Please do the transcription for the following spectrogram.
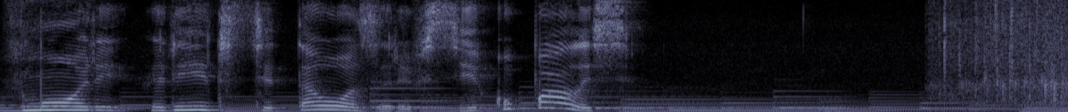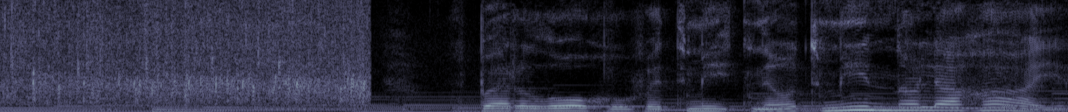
В морі, річці та озері всі купались. В берлогу ведмідь неодмінно лягає.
